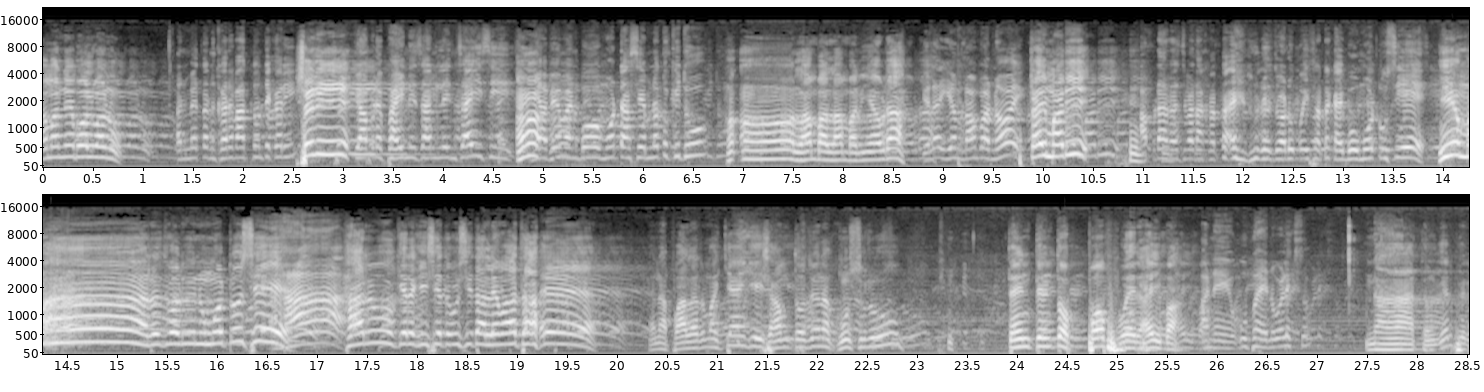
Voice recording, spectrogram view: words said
અમારે નહીં બોલવાનું. અને મેં તને ઘરે વાત નહોતી કરી. શેની? કે આપણે ભાઈની જાન લઈને જાય છે. ત્યાં વેવાણ બહુ મોટા છે એમ નતું કીધું. લાંબા લાંબા નહીં આવડા. પેલા એમ લાંબા ન હોય કઈ મારી? આપણા રજવાડા કરતા એનું રજવાડું પૈસા ટકા બહુ મોટું છે. એ માં રજવાડું એનું મોટું છે. હા. હારું ક્યારેક હિસે તો ઉસીતા લેવાતા હે. એના પાર્લરમાં ક્યાંય ગઈ છે? આમ તો જો ને ઘૂસરું તેન તેન તો પફ હોય રાઈ બા. અને ઊભા એને ઓળખશો? ના તમે ઘેર ફેર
